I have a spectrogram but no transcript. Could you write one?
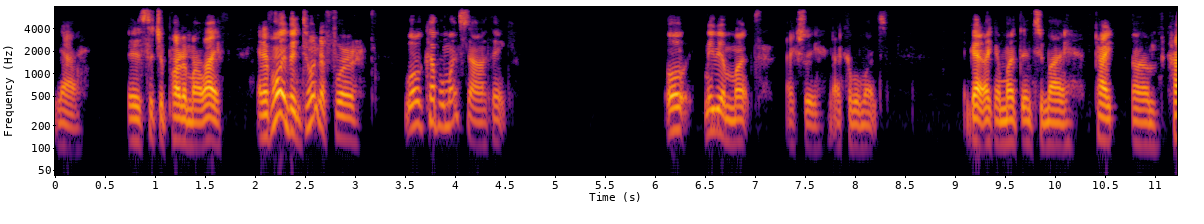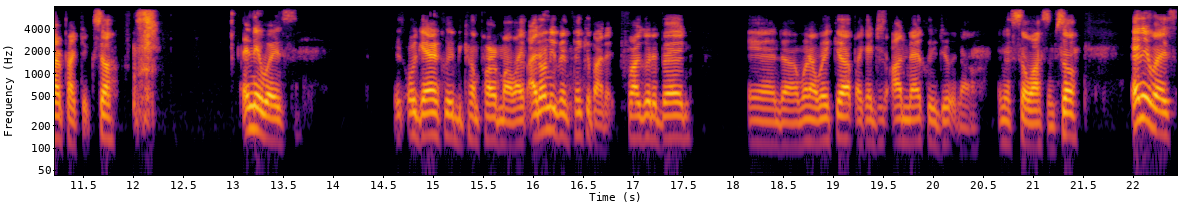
now. It is such a part of my life. And I've only been doing it for, well, a couple months now, I think. Well, maybe a month, actually, not a couple months. I got like a month into my um, chiropractic. So, anyways, it's organically become part of my life. I don't even think about it before I go to bed. And uh, when I wake up, like I just automatically do it now. And it's so awesome. So, anyways,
